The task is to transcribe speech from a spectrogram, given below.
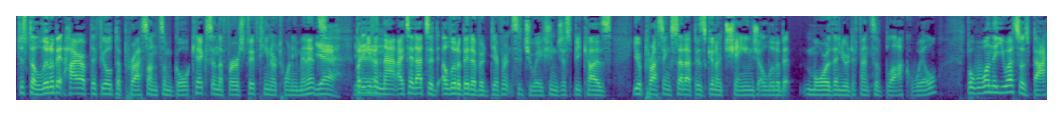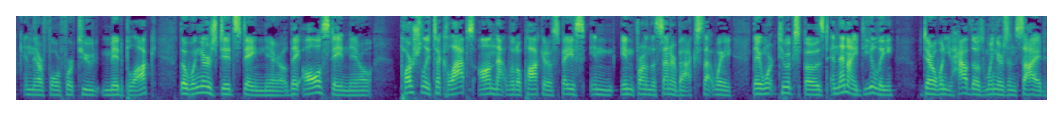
just a little bit higher up the field to press on some goal kicks in the first 15 or 20 minutes. Yeah. But yeah, even yeah. that, I'd say that's a, a, little bit of a different situation just because your pressing setup is going to change a little bit more than your defensive block will. But when the U.S. was back in their 4 4 2 mid block, the wingers did stay narrow. They all stayed narrow partially to collapse on that little pocket of space in, in front of the center backs. That way they weren't too exposed. And then ideally, Daryl, when you have those wingers inside,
